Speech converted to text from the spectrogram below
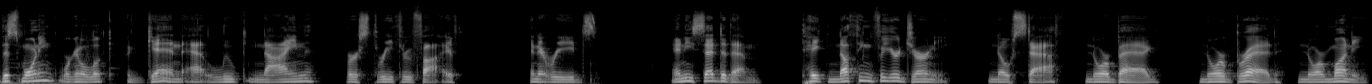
This morning, we're going to look again at Luke 9, verse 3 through 5. And it reads And he said to them, Take nothing for your journey, no staff, nor bag, nor bread, nor money,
